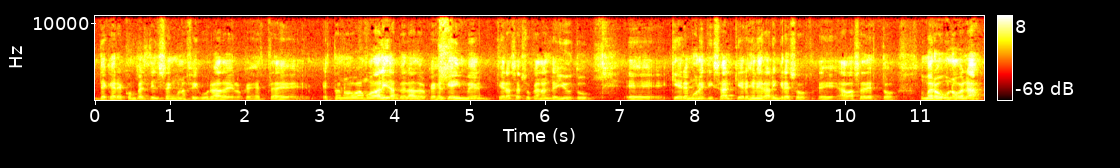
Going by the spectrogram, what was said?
de, querer convertirse en una figura de lo que es este esta nueva modalidad, ¿verdad? De lo que es el gamer, quiere hacer su canal de YouTube, eh, quiere monetizar, quiere generar ingresos eh, a base de esto. Número uno, ¿verdad?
